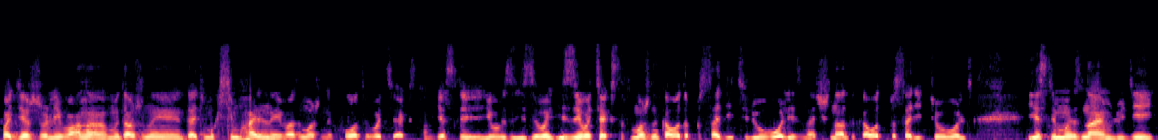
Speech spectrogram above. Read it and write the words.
поддерживали Ивана, мы должны дать максимальный возможный ход его текстам. Если его, из, его, из его текстов можно кого-то посадить или уволить, значит, надо кого-то посадить и уволить. Если мы знаем людей,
